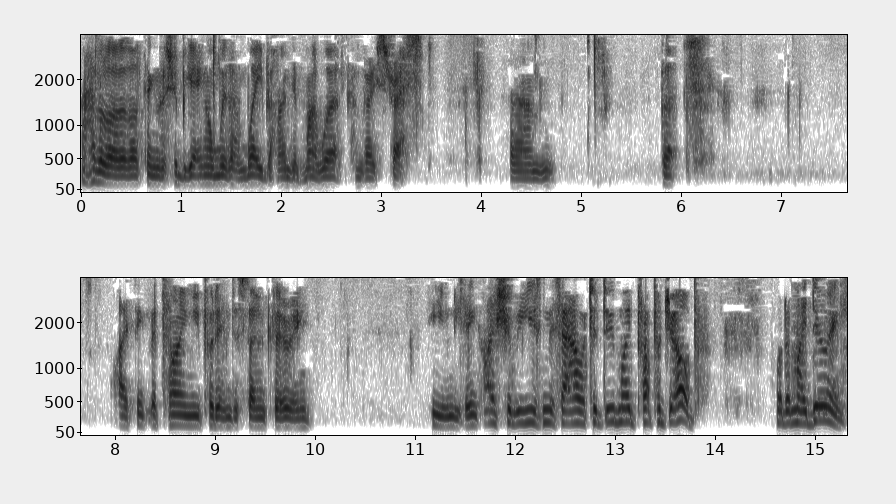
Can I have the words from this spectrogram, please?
I have a lot of other things I should be getting on with. I'm way behind in my work. I'm very stressed. Um, but I think the time you put into stone clearing, even you think, I should be using this hour to do my proper job. What am I doing?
